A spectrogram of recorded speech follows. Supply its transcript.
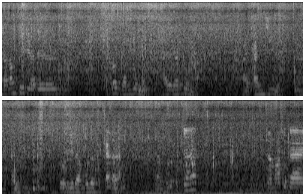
dalam tu dia ada apa gandum, air gandum. Air kanji. Ha, air kanji. So dia dah mula pekat dah. Dah mula pekat, kita masukkan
